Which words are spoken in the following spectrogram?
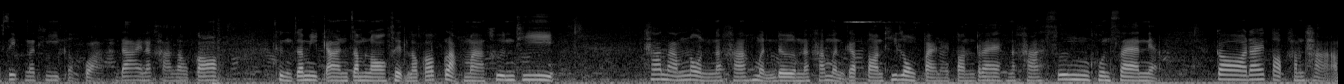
30 นาทีกว่าๆได้นะคะ แล้วก็ถึงจะมีการจำลองเสร็จแล้วก็กลับมาขึ้นที่ท่าน้ำนนท์นะคะ เหมือนเดิมนะคะ เหมือนกับตอนที่ลงไปในตอนแรกนะคะ ซึ่งคุณแซนเนี่ยก็ได้ตอบคำถาม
